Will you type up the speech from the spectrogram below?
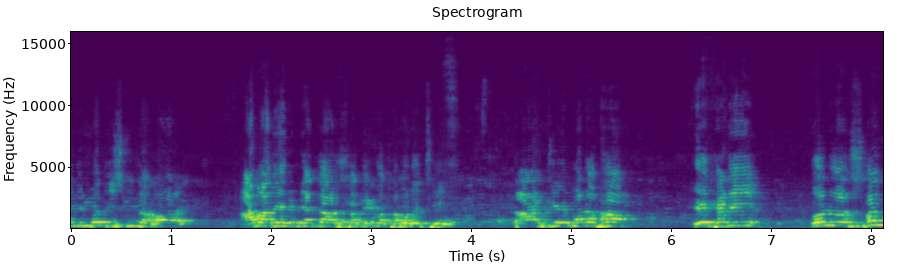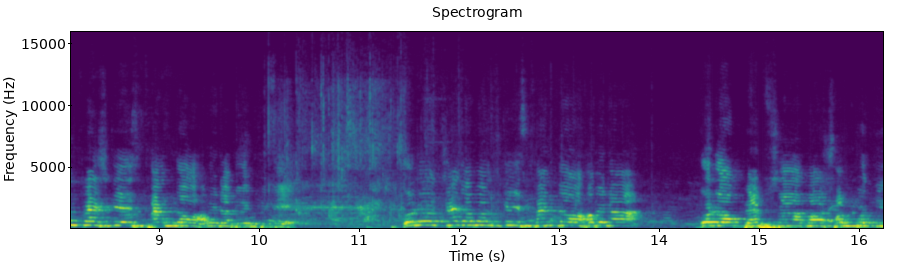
যদি প্রতিষ্ঠিত হয়, আমাদের নেতার সাথে কথা বলেছে। তার যে মনোভাব এখানে কোন সন্ত্রাসকে স্থান দেওয়া হবে না বিএনপিতে কোন চাঁদাবাজকে স্থান দেওয়া হবে না। কোন ব্যবসা বা সম্পত্তি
